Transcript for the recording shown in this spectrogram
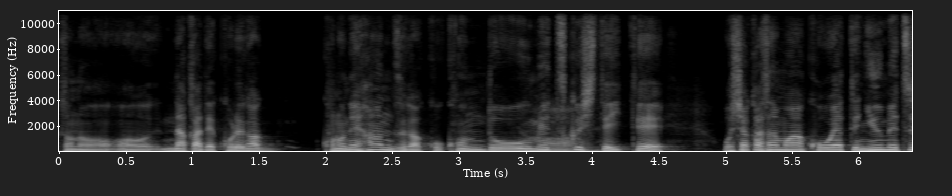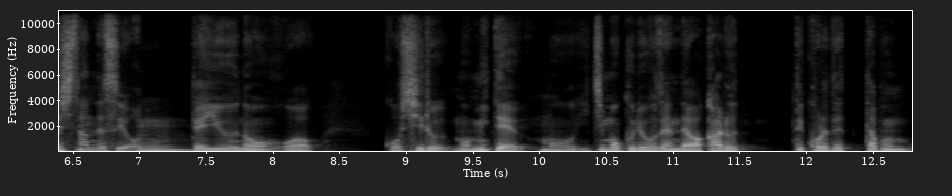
そのお中でこれが、この涅槃図がこう近藤を埋め尽くしていて、お釈迦様はこうやって入滅したんですようんっていうのをこうこう知る、もう見て、もう一目瞭然でわかるって、これで多分、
